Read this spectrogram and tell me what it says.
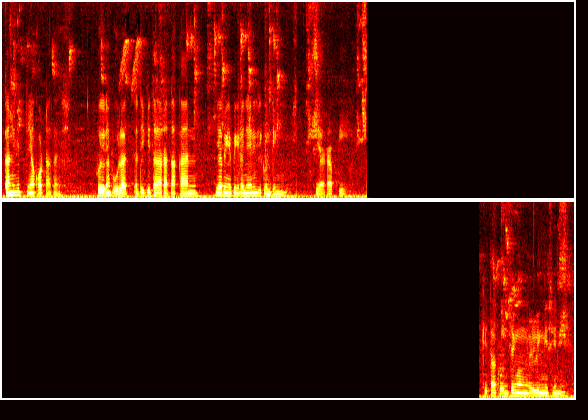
kan ini punya kotak guys. Kulitnya bulat jadi kita ratakan. Ya pinggir-pinggirannya ini digunting biar rapi. Kita gunting mengelilingi sini.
